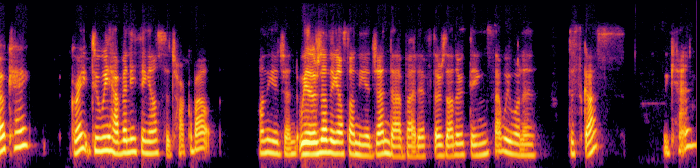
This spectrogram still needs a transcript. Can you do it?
Okay, great. Do we have anything else to talk about on the agenda? Well, there's nothing else on the agenda, but if there's other things that we want to discuss, we can.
